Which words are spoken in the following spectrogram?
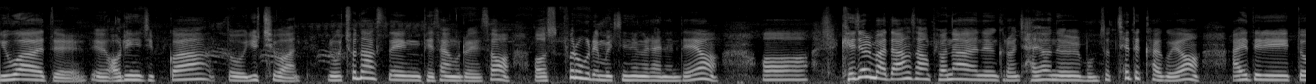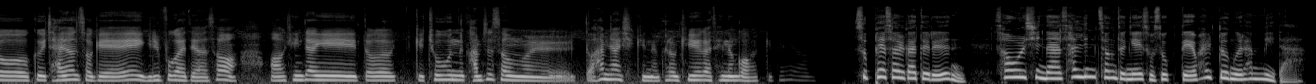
유아들, 예, 어린이집과 또 유치원 그리고 초등학생 대상으로 해서 어, 숲 프로그램을 진행을 하는데요. 어, 계절마다 항상 변화하는 그런 자연을 몸소 체득하고요. 아이들이 또 그 자연 속의 일부가 되어서 어, 굉장히 또 이렇게 좋은 감수성을 또 함양시키는 그런 기회가 되는 것 같기도 해요. 숲의 설가들은 서울시나 산림청 등에 소속돼 활동을 합니다.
